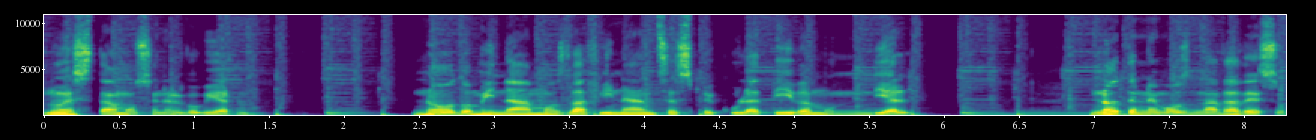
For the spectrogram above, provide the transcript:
No estamos en el gobierno. No dominamos la finanza especulativa mundial. No tenemos nada de eso.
